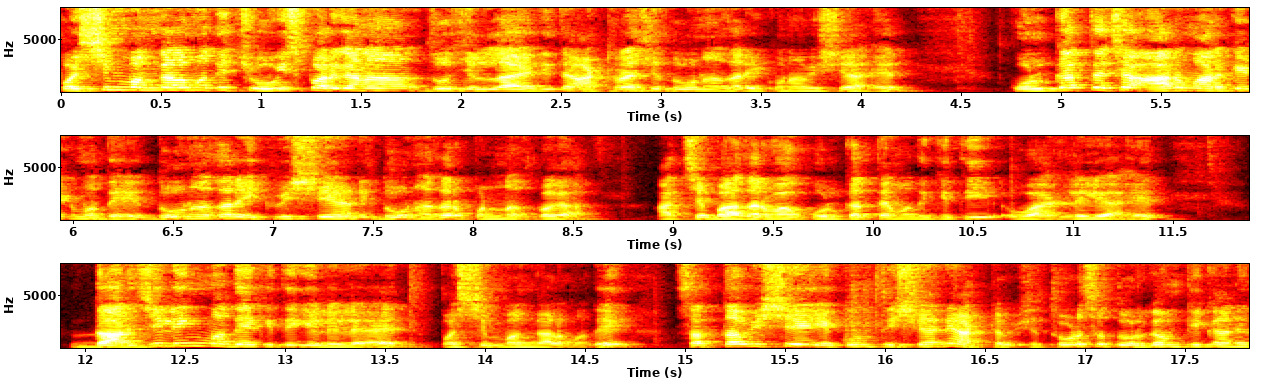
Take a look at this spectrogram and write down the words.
पश्चिम बंगालमध्ये चोवीस परगणा जो जिल्हा आहे तिथे अठराशे दोन हजार एकोणावीसशे आहेत. कोलकात्याच्या आर मार्केटमध्ये दोन हजार एकवीसशे आणि दोन हजार पन्नास बघा आजचे बाजारभाव कोलकात्यामध्ये किती वाढलेले आहेत? दार्जिलिंगमध्ये किती गेलेले आहेत? पश्चिम बंगालमध्ये सत्तावीसशे एकोणतीसशे आणि अठ्ठावीसशे. थोडंसं दुर्गम ठिकाणी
